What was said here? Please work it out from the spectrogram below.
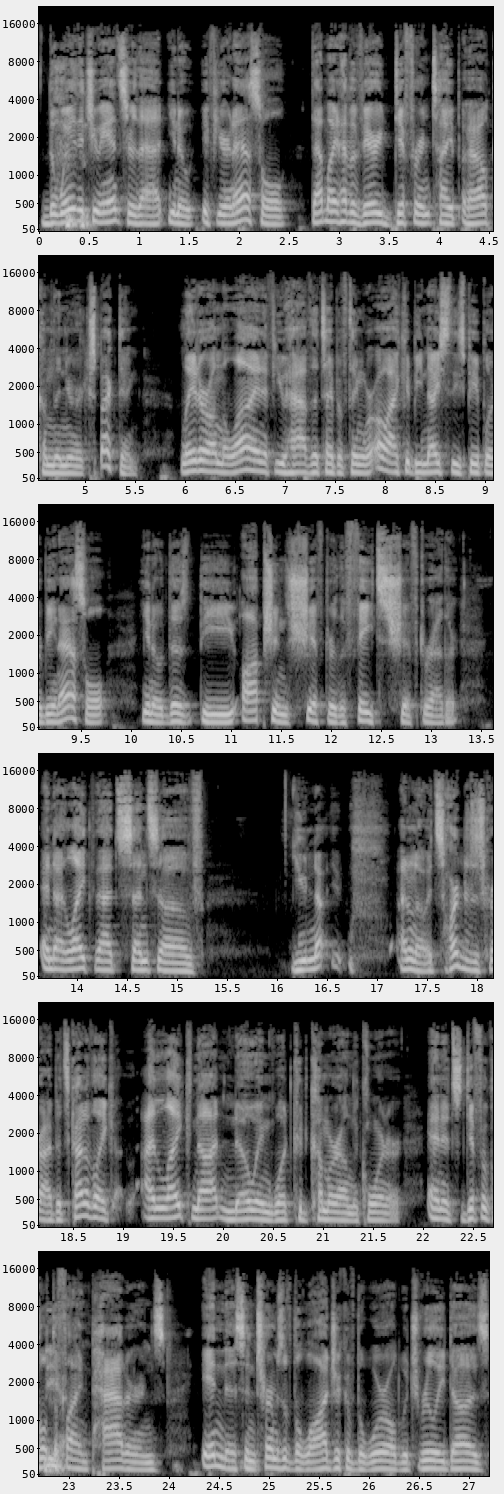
The way that you answer that, you know, if you're an asshole, that might have a very different type of outcome than you're expecting. Later on the line, if you have the type of thing where, oh, I could be nice to these people or be an asshole, you know, the, the options shift or the fates shift rather. And I like that sense of you know, I don't know. It's hard to describe. It's kind of like I like not knowing what could come around the corner. And it's difficult yeah. to find patterns in this in terms of the logic of the world, which really does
